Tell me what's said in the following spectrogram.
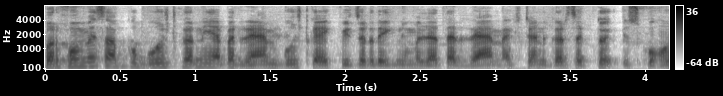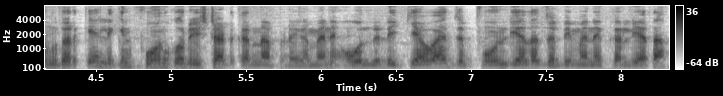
परफॉर्मेंस आपको बूस्ट करनी यहाँ पे रैम बूस्ट का एक फीचर देखने को मिल जाता है। रैम एक्सटेंड कर सकते हो, इसको ऑन करके, लेकिन फ़ोन को रिस्टार्ट करना पड़ेगा। मैंने ऑलरेडी किया हुआ है। जब फ़ोन लिया था, जब भी मैंने कर लिया था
